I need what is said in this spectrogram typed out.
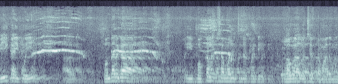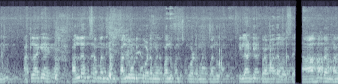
వీక్ అయిపోయి తొందరగా ఈ బొక్కలకు సంబంధించినటువంటి రోగాలు వచ్చే ప్రమాదం ఉంది. అట్లాగే పళ్ళకు సంబంధించి పళ్ళు ఊడిపోవడము పళ్ళు పుచ్చుకోవడము పళ్ళు ఇలాంటి ప్రమాదాలు వస్తాయి. ఆహారం మన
